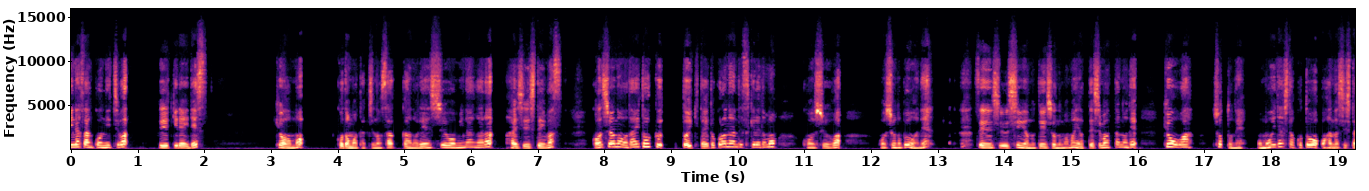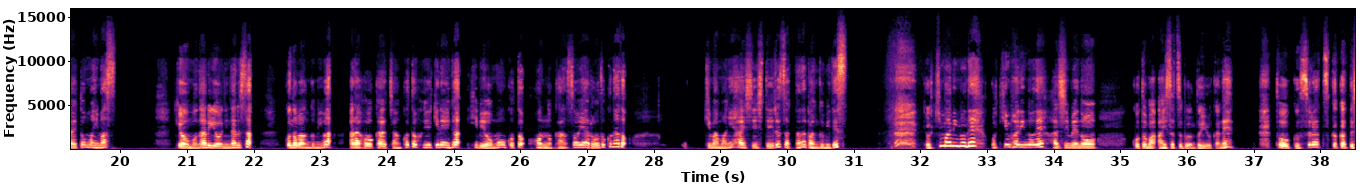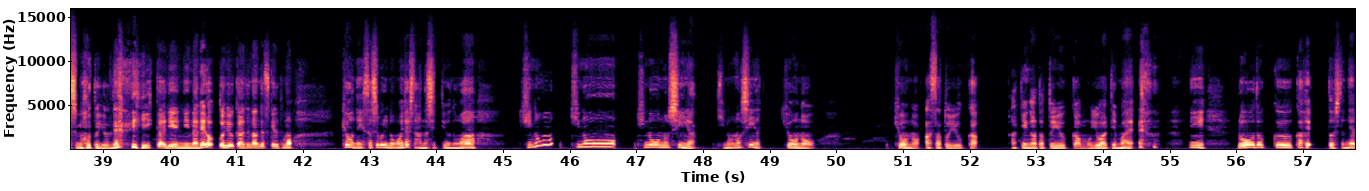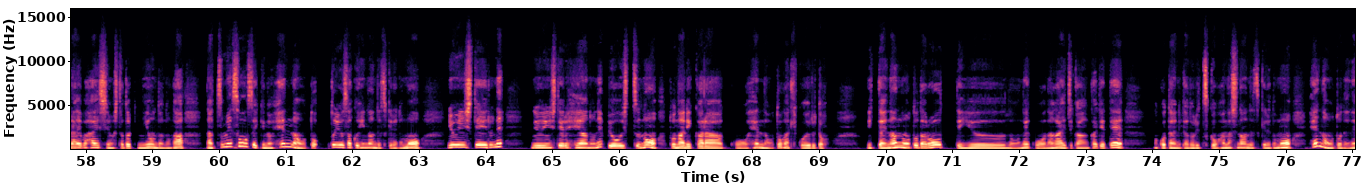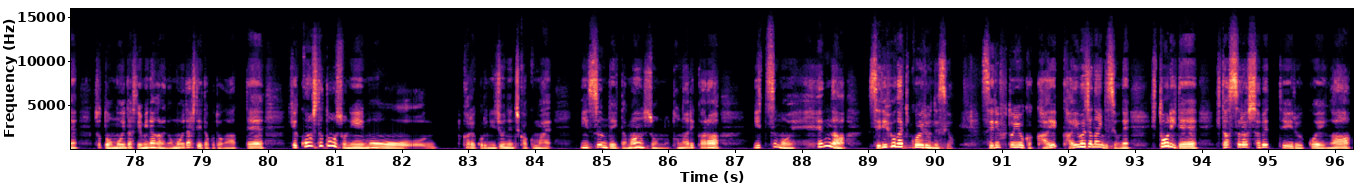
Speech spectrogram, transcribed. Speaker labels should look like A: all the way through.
A: 皆さんこんにちは。冬木玲です。今日も子供たちのサッカーの練習を見ながら配信しています。今週のお題トークといきたいところなんですけれども今週は今週の分はね 先週深夜のテンションのままやってしまったので今日はちょっとね思い出したことをお話ししたいと思います。今日もなるようになるさ。この番組はアラフォー母ちゃんこと冬木玲が日々思うこと本の感想や朗読など気ままに配信している雑多な番組です。お決まりのね、お決まりのね、初めの言葉、挨拶文というかね、トークすら突っかかってしまうというね、いい加減になれろという感じなんですけれども、今日ね、久しぶりに思い出した話っていうのは、昨日、昨日、昨日の深夜、昨日の深夜、今日の、今日の朝というか、明け方というか、もう夜明け前 に、朗読カフェとしてね、ライブ配信をした時に読んだのが、夏目漱石の変な音という作品なんですけれども、入院しているね、入院している部屋のね、病室の隣からこう変な音が聞こえると。一体何の音だろうっていうのをね、こう長い時間かけて、答えにたどり着くお話なんですけれども、変な音でね、ちょっと思い出して、見ながらね、思い出していたことがあって、結婚した当初にもう、かれこれ20年近く前に住んでいたマンションの隣からいつも変なセリフが聞こえるんですよ。セリフというか会話じゃないんですよね。一人でひたすら喋っている声が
